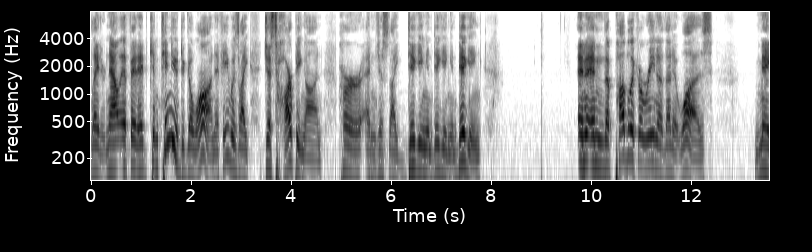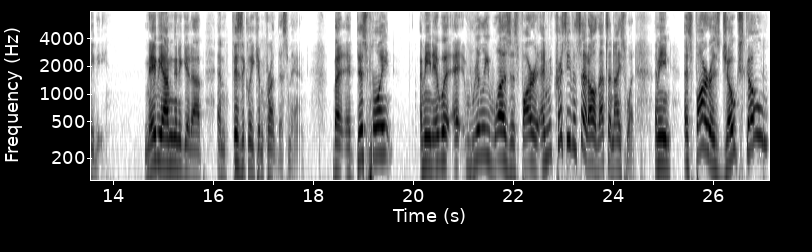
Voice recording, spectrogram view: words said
later. Now, if it had continued to go on, if he was like just harping on her and just like digging and digging and digging, and in the public arena that it was, maybe. Maybe I'm going to get up and physically confront this man. But at this point, I mean, it was it really was as far. I mean, Chris even said, "Oh, that's a nice one." I mean, as far as jokes go,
